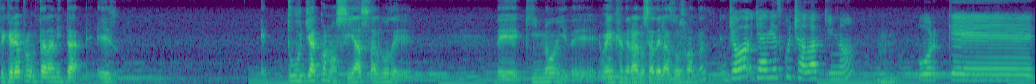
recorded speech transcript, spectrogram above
te quería preguntar, Anita, es- eh, ¿tú ya conocías algo de, de Kino y de, en general, o sea, de las dos bandas? Yo ya había escuchado a Kino porque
